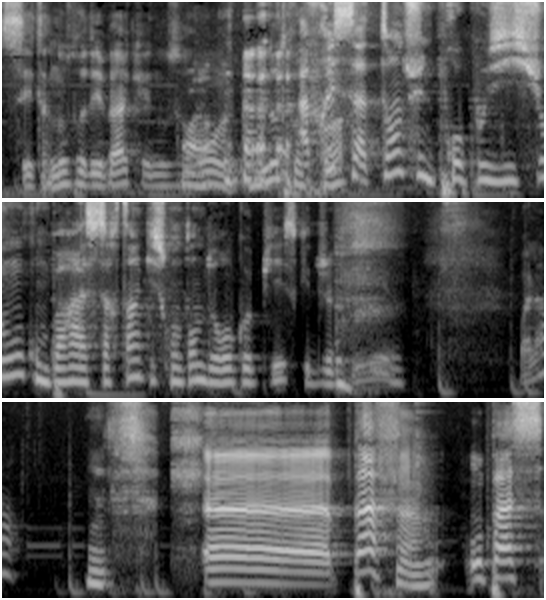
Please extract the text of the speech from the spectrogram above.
C'est un autre débat que nous aurons une autre Après, fois. ça tente une proposition comparé à certains qui se contentent de recopier ce qui est déjà fait. Voilà. Euh, paf on passe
